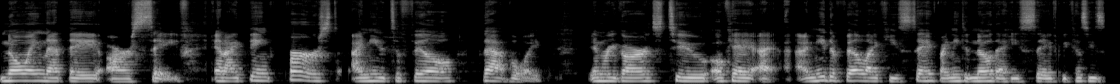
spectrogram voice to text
knowing that they are safe. And I think first I needed to fill that void in regards to okay I, I need to feel like he's safe i need to know that he's safe because he's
